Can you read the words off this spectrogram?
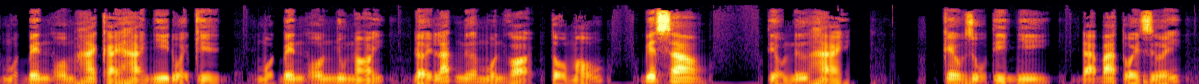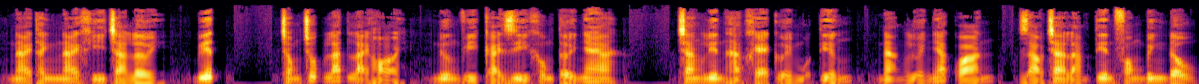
một bên ôm hai cái hài nhi đuổi kịp, một bên ôn nhu nói, đợi lát nữa muốn gọi, tổ mẫu, biết sao? Tiểu nữ hài, kêu dụ tỷ nhi, đã ba tuổi rưỡi, nai thanh nai khí trả lời, biết. Trong chốc lát lại hỏi, nương vì cái gì không tới nha? Trang liên hạc khẽ cười một tiếng, nàng lười nhác quán, giáo cha làm tiên phong binh đâu.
